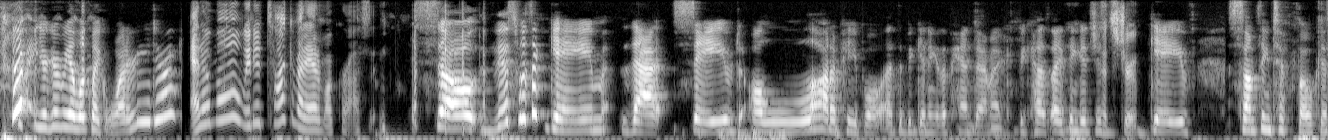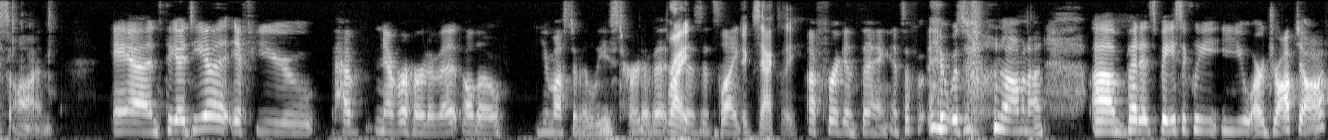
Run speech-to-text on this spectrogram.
you're giving me a look like, what are you doing? Animal? We didn't talk about Animal Crossing. so this was a game that saved a lot of people at the beginning of the pandemic because I think it just gave something to focus on. And the idea, if you have never heard of it, although you must have at least heard of it, Right. Because it's like Exactly. a friggin' thing. It's a it was a phenomenon. Um, but it's basically you are dropped off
